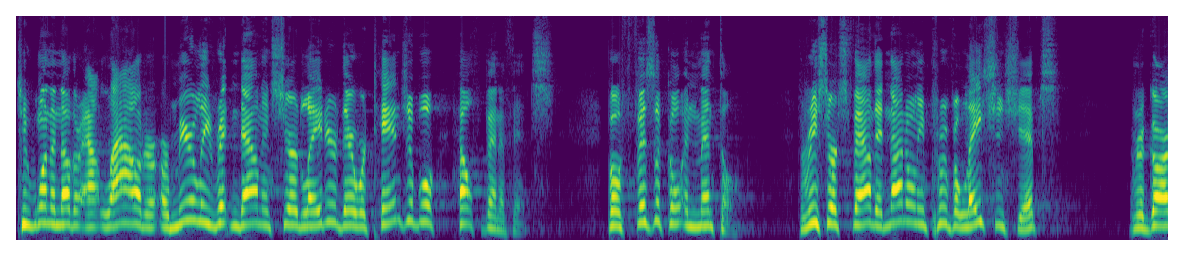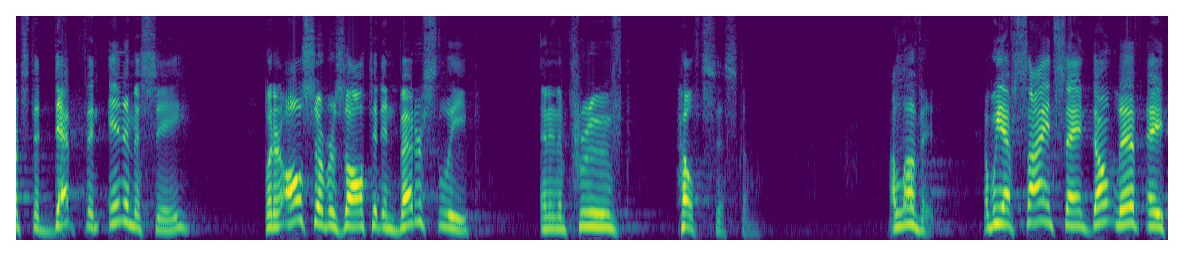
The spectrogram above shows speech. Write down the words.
to one another out loud or, or merely written down and shared later, there were tangible health benefits, both physical and mental. The research found it not only improved relationships in regards to depth and intimacy, but it also resulted in better sleep and an improved health system. I love it. And we have science saying don't live a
